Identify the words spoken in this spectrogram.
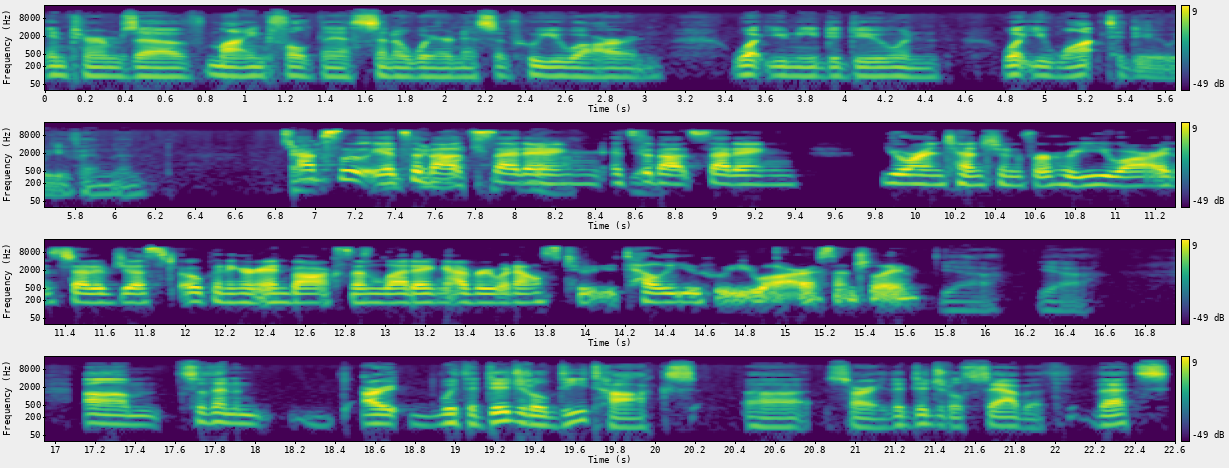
in terms of mindfulness and awareness of who you are and what you need to do and what you want to do even and, and- absolutely. it's and about much- setting. yeah, it's yeah. about setting your intention for who you are instead of just opening your inbox and letting everyone else to tell you who you are. Essentially. Yeah, yeah. Um, so then, are with the digital detox? Uh, sorry, the digital Sabbath. That's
